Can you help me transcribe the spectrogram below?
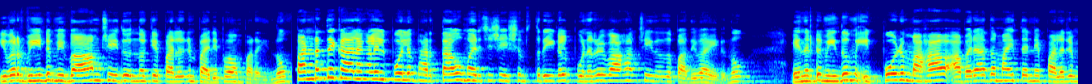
ഇവർ വീണ്ടും വിവാഹം ചെയ്തു എന്നൊക്കെ പലരും പരിഭവം പറയുന്നു. പണ്ടത്തെ കാലങ്ങളിൽ പോലും ഭർത്താവ് മരിച്ച ശേഷം സ്ത്രീകൾ പുനർവിവാഹം ചെയ്യുന്നത് പതിവായിരുന്നു. എന്നിട്ടും ഇതും ഇപ്പോഴും മഹാ അപരാധമായി തന്നെ പലരും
